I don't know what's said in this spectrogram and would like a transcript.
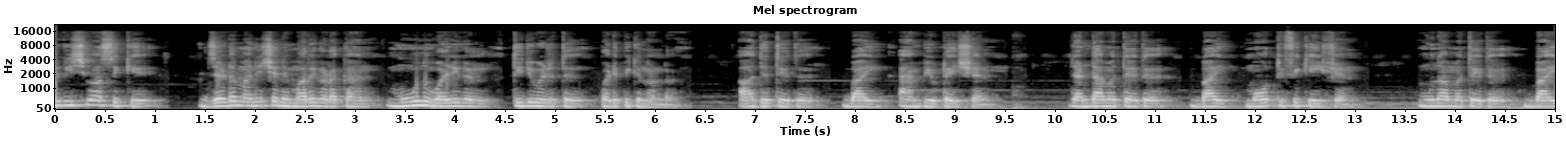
വിശ്വാസിക്ക് ജഡമനുഷ്യനെ മറികടക്കാൻ മൂന്ന് വഴികൾ തിരുവെഴുത്ത് പഠിപ്പിക്കുന്നുണ്ട്. ആദ്യത്തേത് ബൈ ആംപ്യൂട്ടേഷൻ രണ്ടാമത്തേത് ബൈ മോർട്ടിഫിക്കേഷൻ മൂന്നാമത്തേത് ബൈ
